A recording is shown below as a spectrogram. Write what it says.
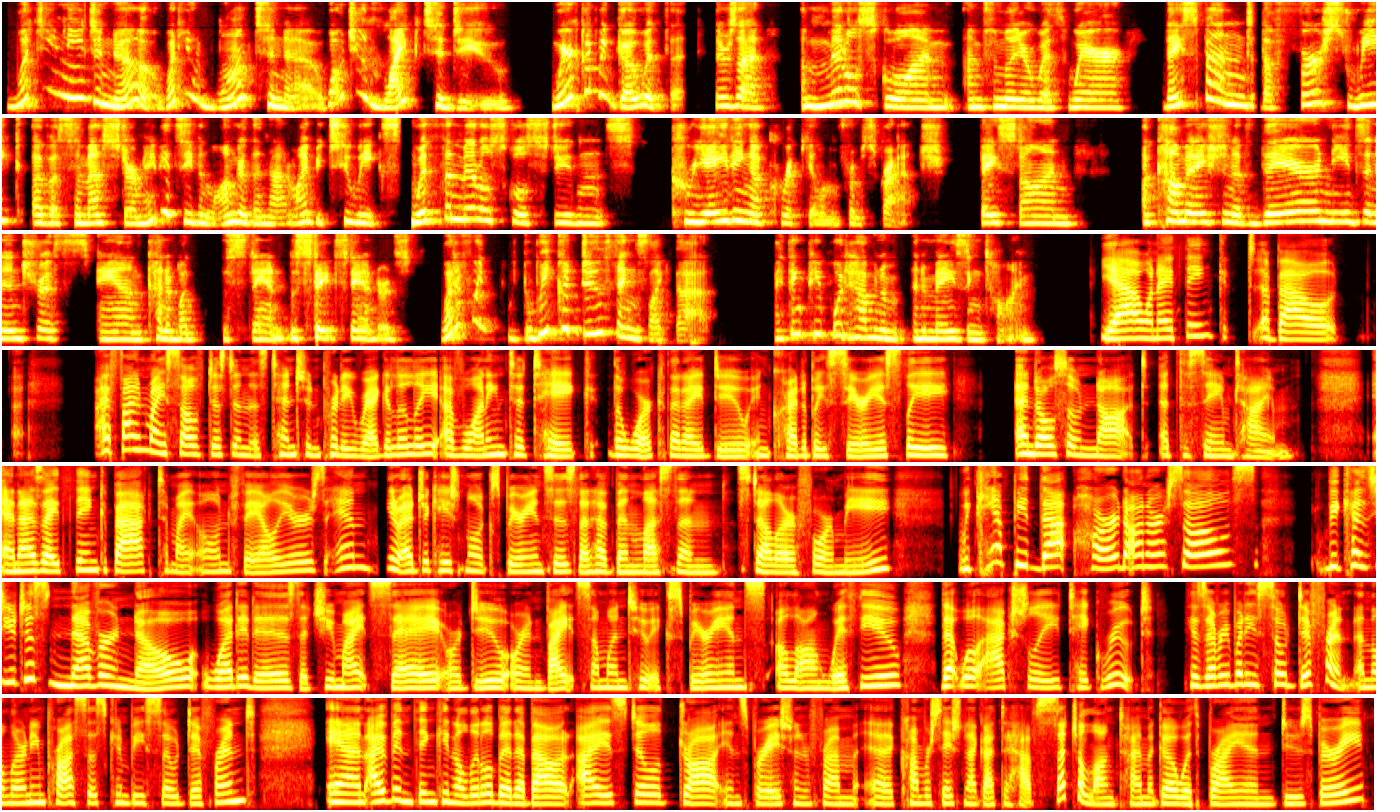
what do you need to know? What do you want to know? What would you like to do? Where could we go with it? There's a, a middle school I'm I'm familiar with where they spend the first week of a semester, maybe it's even longer than that, it might be two weeks, with the middle school students creating a curriculum from scratch based on a combination of their needs and interests and kind of the stand the state standards. What if we we could do things like that? I think people would have an, an amazing time. Yeah when i think about I find myself just in this tension pretty regularly of wanting to take the work that I do incredibly seriously and also not at the same time. And as I think back to my own failures and, you know, educational experiences that have been less than stellar for me, we can't be that hard on ourselves because you just never know what it is that you might say or do or invite someone to experience along with you that will actually take root because everybody's so different and the learning process can be so different. And I've been thinking a little bit about, I still draw inspiration from a conversation I got to have such a long time ago with Brian Dewsbury.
